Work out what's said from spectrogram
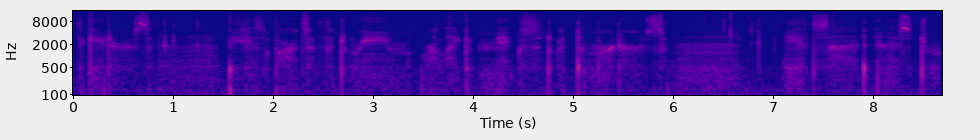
investigators because parts of the dream were like mixed with the murders. He had said in his dream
